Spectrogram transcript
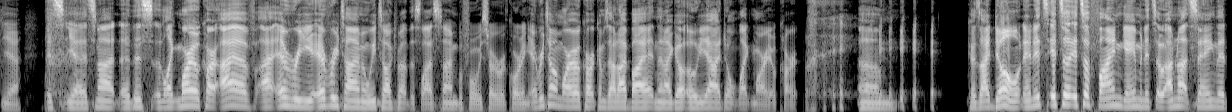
Yeah, it's yeah, it's not uh, this like Mario Kart. I have I, every every time, and we talked about this last time before we started recording. Every time Mario Kart comes out, I buy it, and then I go, "Oh yeah, I don't like Mario Kart." Um, because I don't, and it's it's a it's a fine game, and it's a, I'm not saying that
